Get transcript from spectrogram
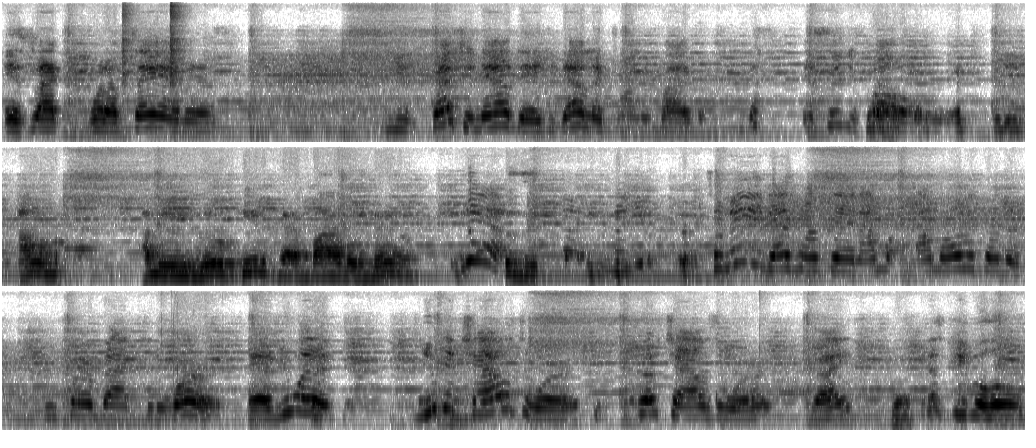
it's like what I'm saying is you especially nowadays you got electronic Bible. It's in your phone. I don't I mean little kids have Bibles now. Yeah. to me, that's what I'm saying. I'm I'm only gonna refer back to the word. Now if you want to you can challenge the word. You have challenge the word, right? Yeah. There's people who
